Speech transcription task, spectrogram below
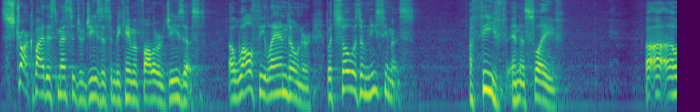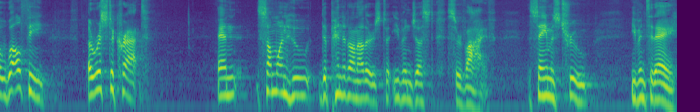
struck by this message of Jesus and became a follower of Jesus, a wealthy landowner, but so was Onesimus, a thief and a slave, a, a wealthy aristocrat, and someone who depended on others to even just survive. The same is true even today.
